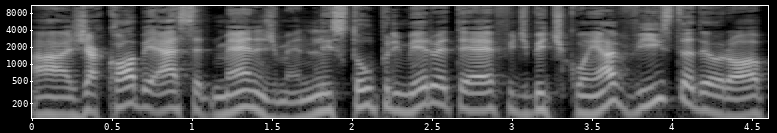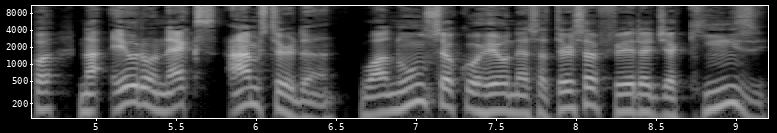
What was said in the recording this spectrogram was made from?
A Jacob Asset Management listou o primeiro ETF de Bitcoin à vista da Europa na Euronext Amsterdã. O anúncio ocorreu nesta terça-feira, dia 15,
